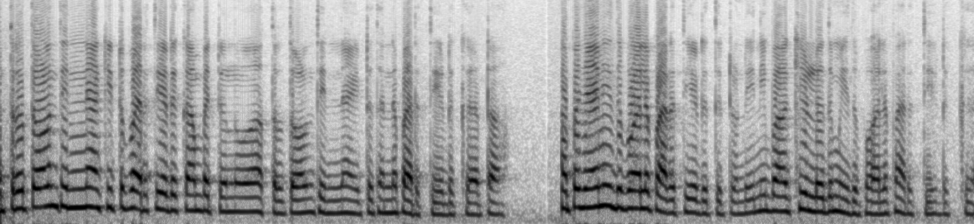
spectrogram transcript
എത്രത്തോളം തിന്നാക്കിയിട്ട് പരത്തിയെടുക്കാൻ പറ്റുന്നുവോ അത്രത്തോളം തിന്നായിട്ട് തന്നെ പരത്തിയെടുക്കുക കേട്ടോ. അപ്പോൾ ഞാൻ ഇതുപോലെ പരത്തിയെടുത്തിട്ടുണ്ട്. ഇനി ബാക്കിയുള്ളതും ഇതുപോലെ പരത്തിയെടുക്കുക.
